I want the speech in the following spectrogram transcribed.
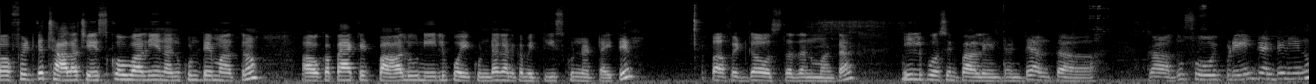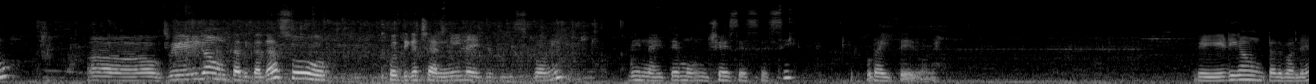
పర్ఫెక్ట్గా చాలా చేసుకోవాలి అని అనుకుంటే మాత్రం ఒక ప్యాకెట్ పాలు నీళ్ళు పోయకుండా కనుక మీరు తీసుకున్నట్టయితే పర్ఫెక్ట్గా వస్తుంది అనమాట నీళ్ళు పోసిన పాలు ఏంటంటే అంత రాదు. సో ఇప్పుడు ఏంటంటే నేను వేడిగా ఉంటుంది కదా సో కొద్దిగా చన్నీళ్ళు అయితే తీసుకొని దీన్ని అయితే ముంచేసేసేసి ఇప్పుడైతే ఇది వేడిగా ఉంటుంది భలే.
